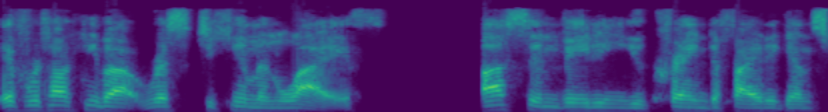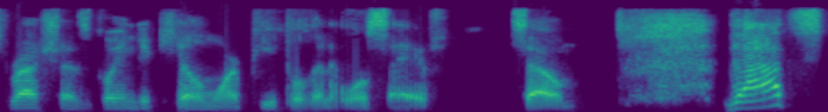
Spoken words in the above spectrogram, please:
if we're talking about risk to human life, us invading Ukraine to fight against Russia is going to kill more people than it will save. So, that's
